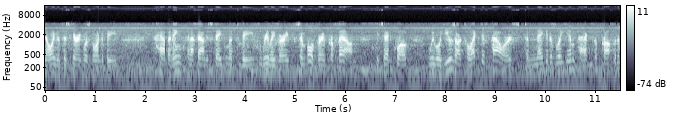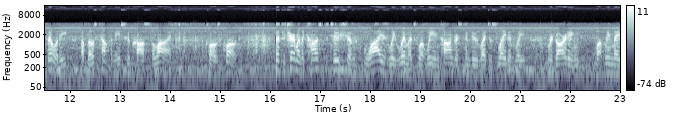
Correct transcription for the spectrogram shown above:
knowing that this hearing was going to be happening, and I found his statement to be really very simple, very profound. He said, quote, we will use our collective powers to negatively impact the profitability of those companies who cross the line. Close quote. Mr. Chairman, the Constitution wisely limits what we in Congress can do legislatively regarding what we may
